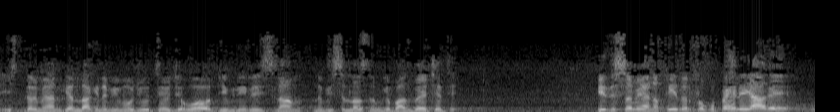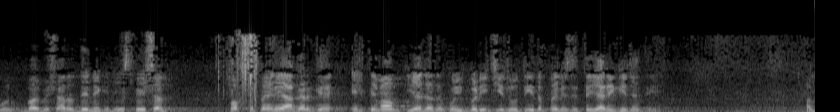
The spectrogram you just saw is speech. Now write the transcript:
اس درمیان کے اللہ کے نبی موجود تھے، جو وہ جبریل اسلام نبی صلی اللہ علیہ وسلم کے پاس بیٹھے تھے۔ عید سمے نقید الفق پہلے ہی آ گئے بشارت دینے کے لیے اسپیشل وقت سے پہلے آ کر کے اہتمام کیا جاتا ہے۔ کوئی بڑی چیز ہوتی ہے تو پہلے سے تیاری کی جاتی ہے۔ اب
